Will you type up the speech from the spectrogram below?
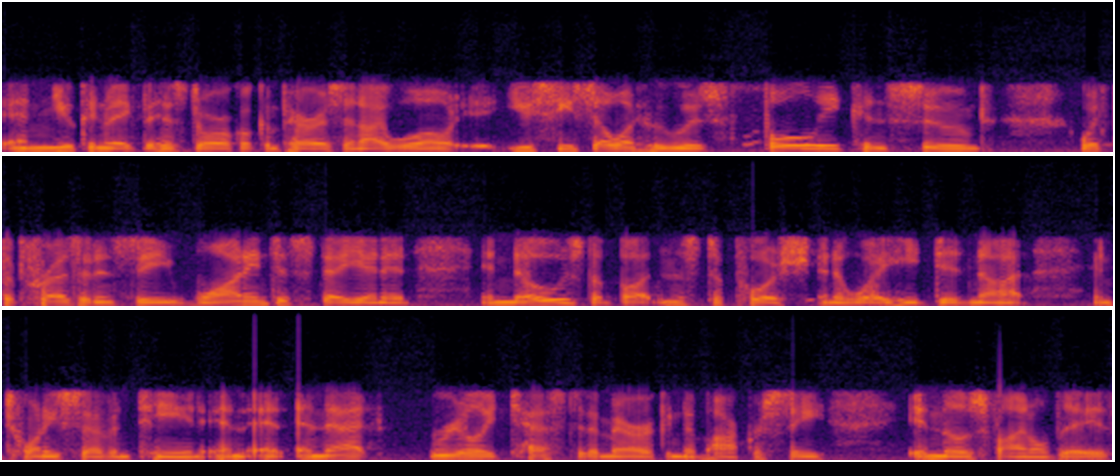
and you can make the historical comparison. I won't. You see someone who is fully consumed with the presidency, wanting to stay in it, and knows the buttons to push in a way he did not in 2017, and and, and that really tested American democracy in those final days.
